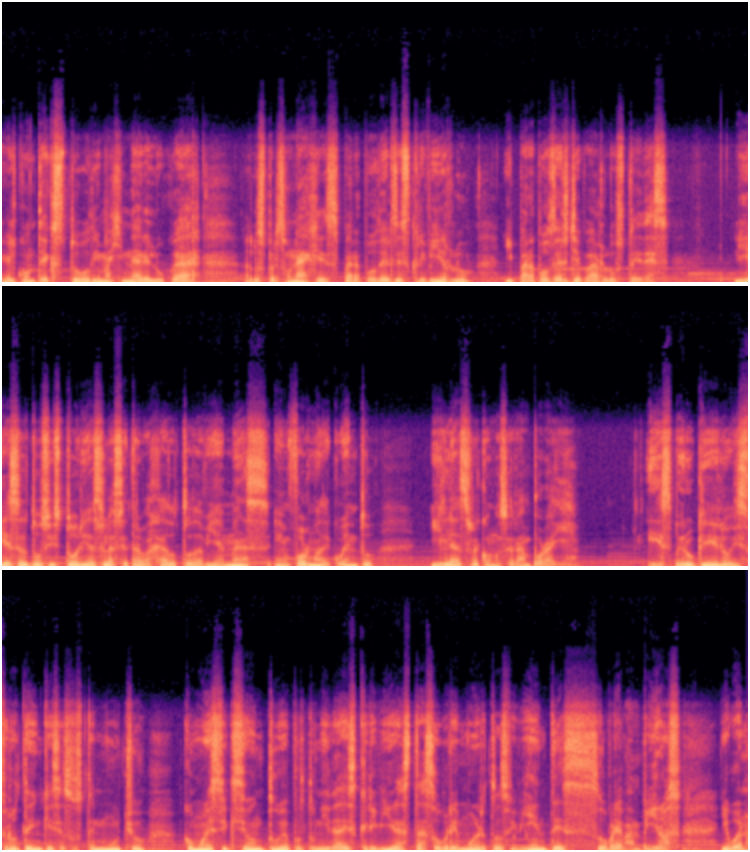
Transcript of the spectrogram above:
el contexto, de imaginar el lugar, a los personajes para poder describirlo y para poder llevarlo a ustedes. Y esas dos historias las he trabajado todavía más en forma de cuento y las reconocerán por ahí. Espero que lo disfruten, que se asusten mucho. Como es ficción, tuve oportunidad de escribir hasta sobre muertos vivientes, sobre vampiros. Y bueno,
